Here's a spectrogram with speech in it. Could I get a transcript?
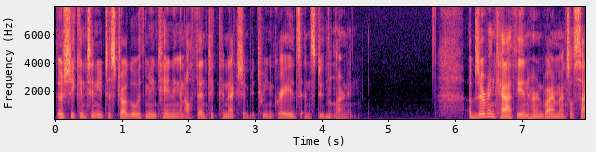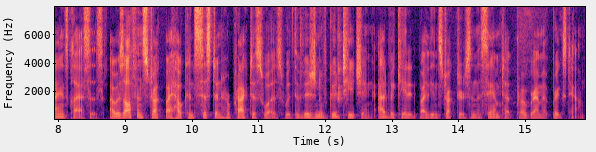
though she continued to struggle with maintaining an authentic connection between grades and student learning. Observing Kathy in her environmental science classes, I was often struck by how consistent her practice was with the vision of good teaching advocated by the instructors in the SAMTEP program at Briggstown.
